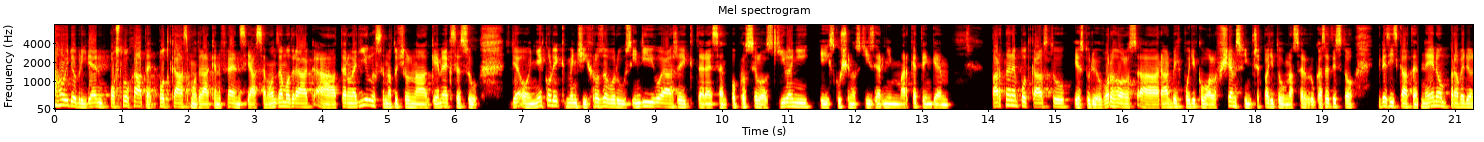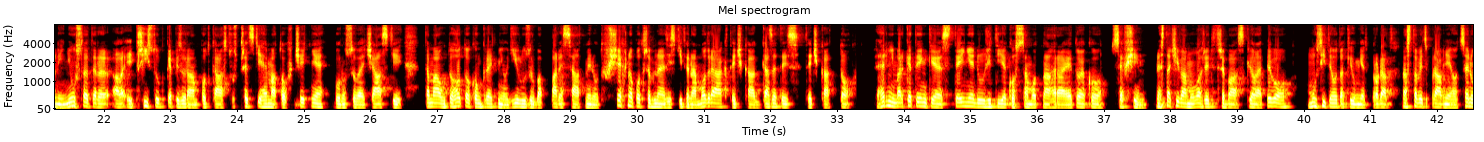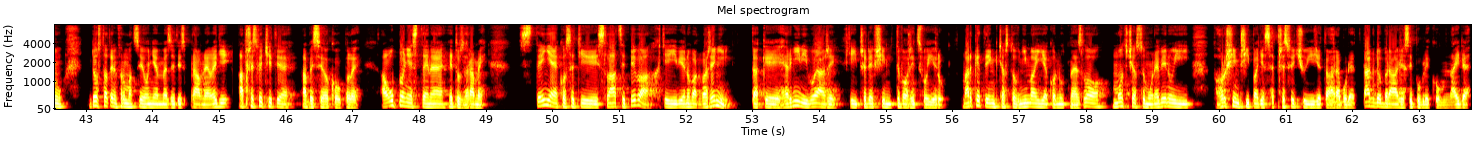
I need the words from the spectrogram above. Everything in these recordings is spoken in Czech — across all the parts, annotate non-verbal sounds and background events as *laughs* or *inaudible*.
Ahoj, dobrý den, posloucháte podcast Modrák and Friends. Já jsem Honza Modrák a tenhle díl jsem natočil na Game Accessu. Jde o několik menších rozhovorů s indie vývojáři, které jsem poprosil o sdílení jejich zkušeností s herním marketingem. Partnerem podcastu je studio Warhols a rád bych poděkoval všem svým předplatitelům na serveru Gazetisto, kde získáte nejenom pravidelný newsletter, ale i přístup k epizodám podcastu s předstihem a to včetně bonusové části. Tam má u tohoto konkrétního dílu zhruba 50 minut. Všechno potřebné zjistíte na modrák.gazetis.to. Herní marketing je stejně důležitý jako samotná hra, je to jako se vším. Nestačí vám uvařit třeba skvělé pivo, musíte ho taky umět prodat, nastavit správně jeho cenu, dostat informaci o něm mezi ty správné lidi a přesvědčit je, aby si ho koupili. A úplně stejné je to s hrami. Stejně jako se ti sláci piva chtějí věnovat vaření, tak i herní vývojáři chtějí především tvořit svoji hru. Marketing často vnímají jako nutné zlo, moc času mu nevěnují, v horším případě se přesvědčují, že ta hra bude tak dobrá, že si publikum najde.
